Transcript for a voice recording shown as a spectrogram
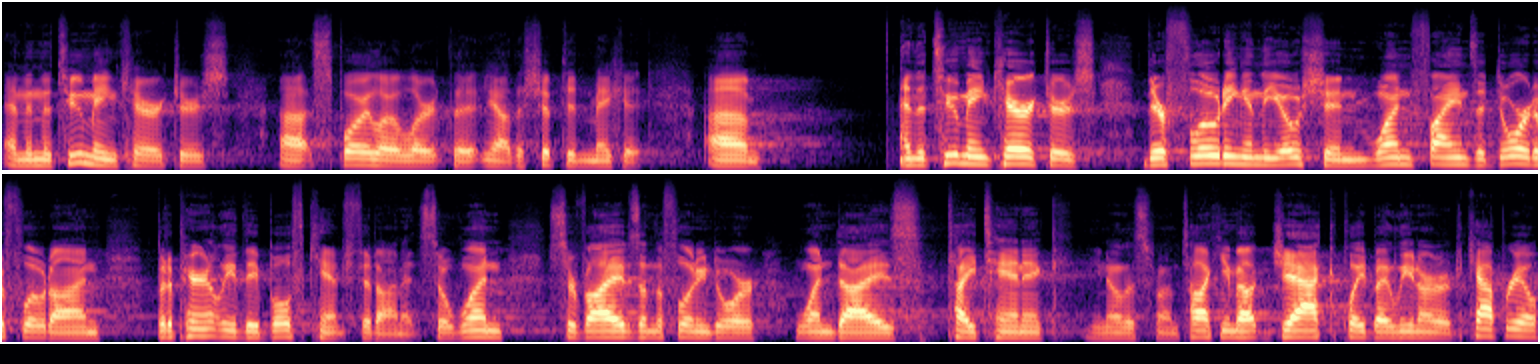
And then the two main characters, uh, spoiler alert, that yeah, the ship didn't make it. Um, and the two main characters, they're floating in the ocean. One finds a door to float on, but apparently they both can't fit on it. So one survives on the floating door, one dies. Titanic, you know that's what I'm talking about. Jack, played by Leonardo DiCaprio,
